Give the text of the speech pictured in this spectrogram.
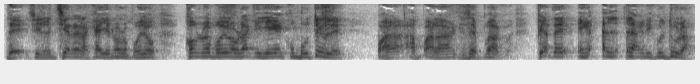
de si el cierre de la calle no lo he podido, cómo no he podido lograr que llegue combustible para, para que se pueda. Fíjate, en la agricultura,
